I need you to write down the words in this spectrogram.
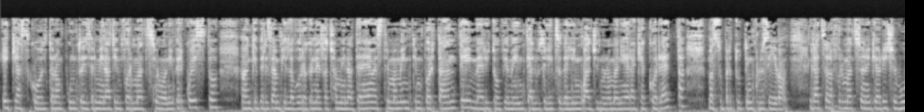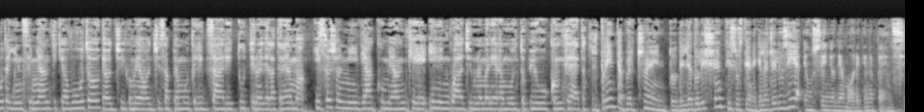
e che ascoltano appunto determinate informazioni. Per questo anche per esempio il lavoro che noi facciamo in Ateneo è estremamente importante in merito ovviamente all'utilizzo del linguaggio in una maniera che è corretta ma soprattutto inclusiva. Grazie alla formazione che ho ricevuto e agli insegnanti che ho avuto e oggi come oggi sappiamo utilizzare tutti noi dell'Ateneo ma i social media come anche il linguaggio in una maniera molto più concreta. Il 30% degli adolescenti sostiene che la gelosia è un segno di amore, che ne pensi?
